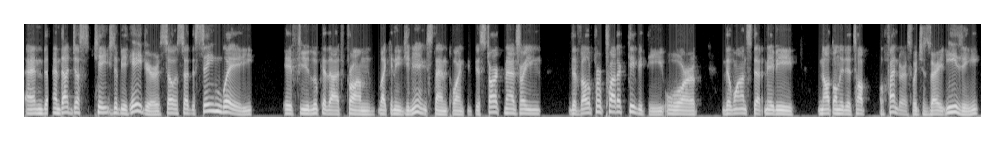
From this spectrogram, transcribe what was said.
and and that just changed the behavior. So so the same way, if you look at that from like an engineering standpoint, if you start measuring developer productivity or the ones that maybe not only the top offenders, which is very easy,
